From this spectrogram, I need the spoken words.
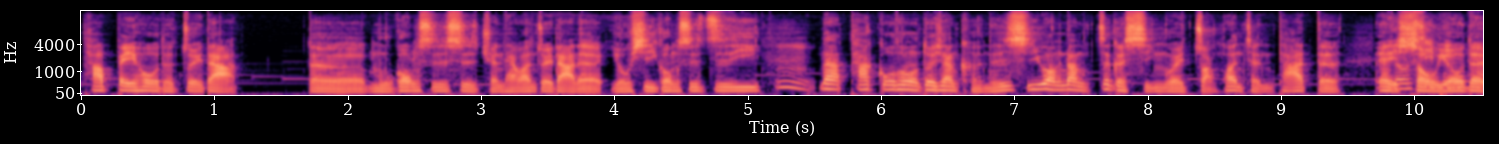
它背后的最大。的母公司是全台湾最大的游戏公司之一。嗯，那他沟通的对象可能是希望让这个行为转换成他的诶、欸、手游的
